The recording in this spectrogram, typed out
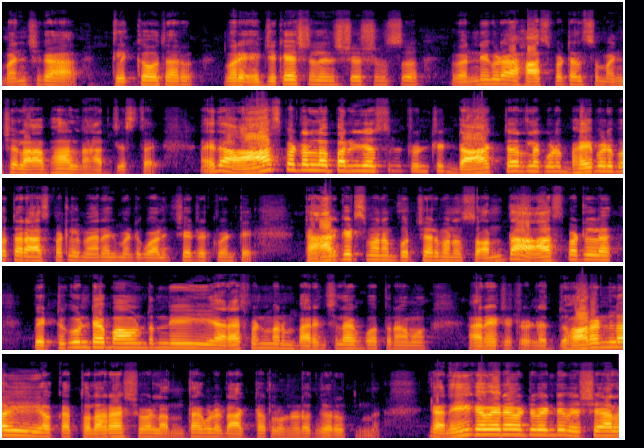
మంచిగా క్లిక్ అవుతారు. మరి ఎడ్యుకేషనల్ ఇన్స్టిట్యూషన్స్ ఇవన్నీ కూడా హాస్పిటల్స్ మంచి లాభాలను ఆర్జిస్తాయి. అయితే హాస్పిటల్లో పనిచేస్తున్నటువంటి డాక్టర్లు కూడా భయపడిపోతారు హాస్పిటల్ మేనేజ్మెంట్ వాళ్ళు ఇచ్చేటటువంటి టార్గెట్స్ మనం పూర్చాలి మనం సొంత హాస్పిటల్ పెట్టుకుంటే బాగుంటుంది. ఈ హెరాస్మెంట్ మనం భరించలేకపోతున్నాము అనేటటువంటి ధోరణిలో ఈ యొక్క తులరాశి వాళ్ళంతా కూడా డాక్టర్లు ఉండడం జరుగుతుంది. ఇంకా అనేకమైనటువంటి విషయాల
